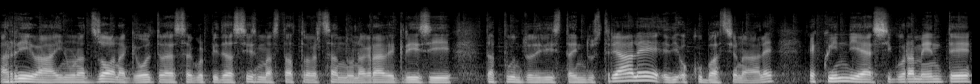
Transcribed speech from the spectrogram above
arriva in una zona che oltre ad essere colpita dal sisma sta attraversando una grave crisi dal punto di vista industriale e occupazionale e quindi è sicuramente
